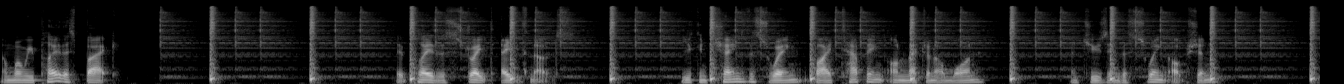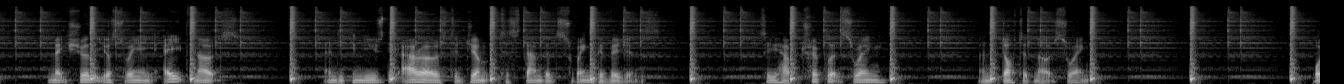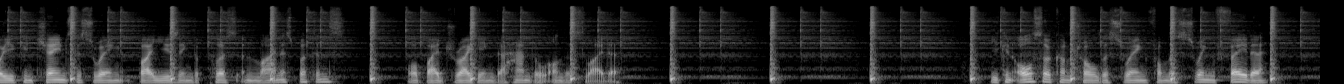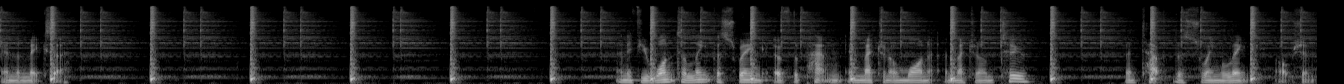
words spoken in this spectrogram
And when we play this back, it plays as straight eighth notes. You can change the swing by tapping on metronome 1 and choosing the swing option. Make sure that you're swinging eighth notes and you can use the arrows to jump to standard swing divisions. So you have triplet swing and dotted note swing. Or you can change the swing by using the plus and minus buttons or by dragging the handle on the slider. You can also control the swing from the swing fader in the mixer. And if you want to link the swing of the pattern in metronome 1 and metronome 2, then tap the swing link option.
